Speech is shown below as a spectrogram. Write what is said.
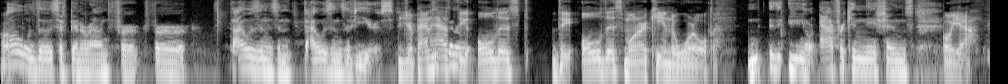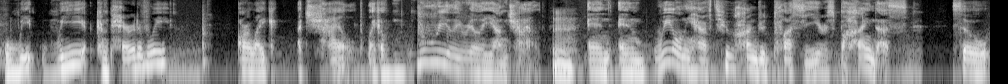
all of those have been around for for thousands and thousands of years. Japan has the oldest the oldest monarchy in the world. You know, African nations. Oh yeah. We we comparatively are like a child, like a really, really young child. Mm. And and we only have 200 plus years behind us. So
